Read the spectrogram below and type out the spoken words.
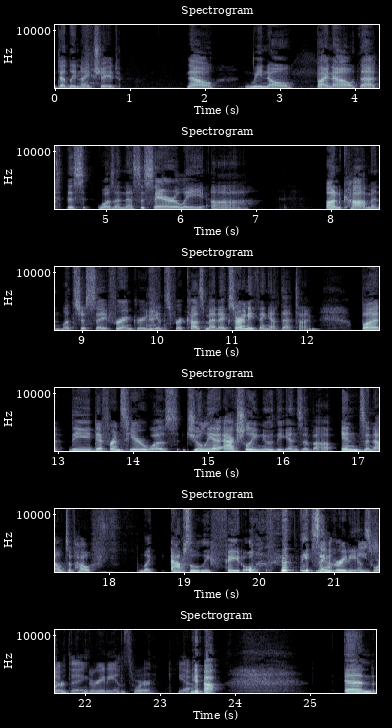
deadly nightshade. Now, we know by now that this wasn't necessarily uh, uncommon, let's just say, for ingredients for cosmetics or anything at that time. But the difference here was Julia actually knew the ins of uh, ins and outs of how f- like absolutely fatal these yeah, ingredients were. the ingredients were. Yeah. Yeah. And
